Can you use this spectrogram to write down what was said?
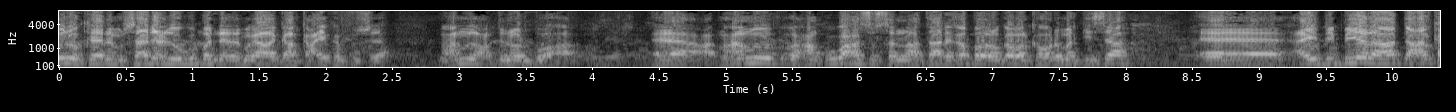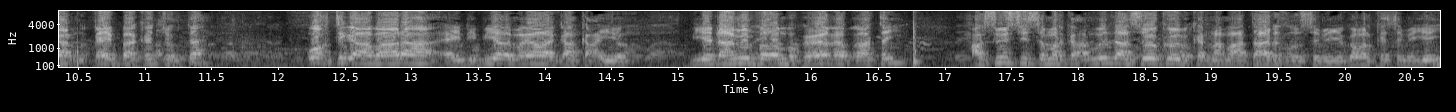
inuu keenay mashaariicda ugu badneed ee magaalada gaalkacyo ka fusha maxamuud cabdinuur buu ahaa. Maxamuud waxaan kugu xasuusannaa taariikho badan oo gobolka horumarkiisa aydhibiyada hadda halkan qayb baa ka joogta wakhtiga abaaraha aydhibiyada magaalada gaalkacyo biyo dhaamin badan buu kaga qayb qaatay. Xasuustiisa marka midaan soo koobi karna maa taariikhduu sameeyey gobol ka sameeyey.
